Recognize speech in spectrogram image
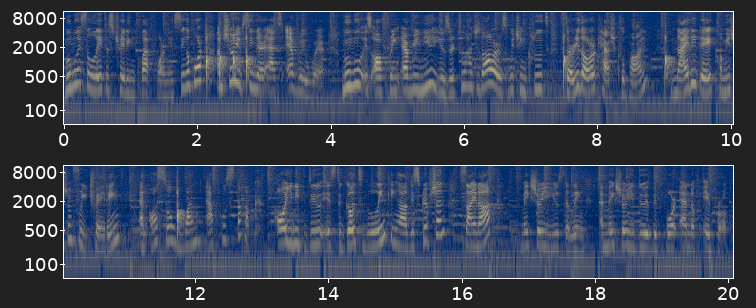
moomoo is the latest trading platform in Singapore. I'm sure you've seen their ads everywhere. moomoo is offering every new user $200, which includes $30 cash coupon, 90-day commission-free trading, and also one Apple stock. All you need to do is to go to the link in our description, sign up, make sure you use the link, and make sure you do it before end of April.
